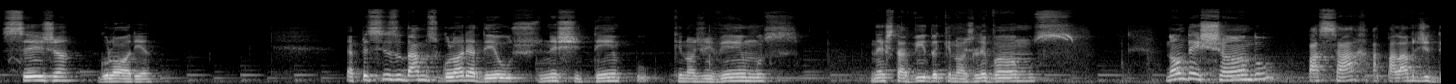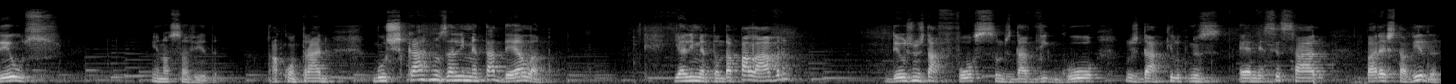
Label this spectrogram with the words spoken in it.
seja glória é preciso darmos glória a Deus neste tempo que nós vivemos, nesta vida que nós levamos, não deixando passar a palavra de Deus em nossa vida. Ao contrário, buscar nos alimentar dela. E alimentando a palavra, Deus nos dá força, nos dá vigor, nos dá aquilo que nos é necessário para esta vida.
